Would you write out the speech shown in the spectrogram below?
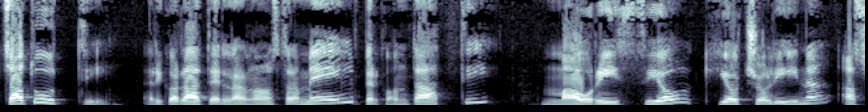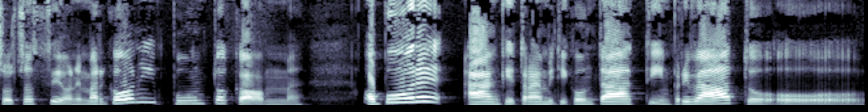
Ciao a tutti, ricordate la nostra mail per contatti maurizio chiocciolina associazionemarconi.com oppure anche tramite contatti in privato o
